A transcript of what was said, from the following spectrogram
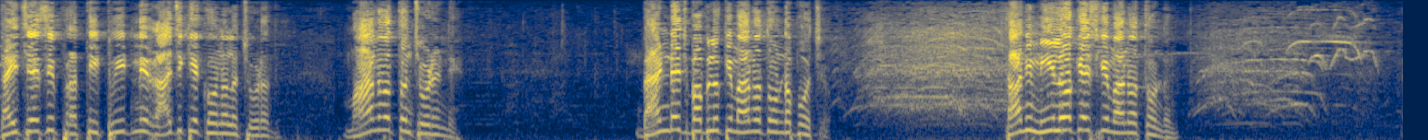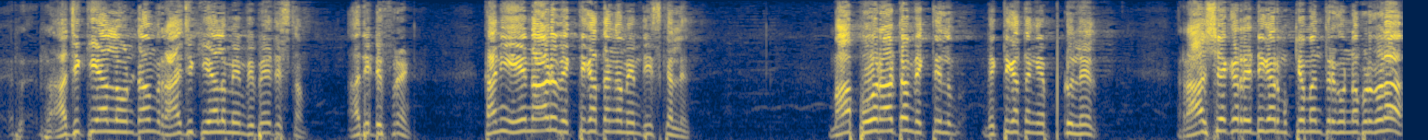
దయచేసి ప్రతి ట్వీట్ని రాజకీయ కోణంలో చూడద్దు. మానవత్వం చూడండి. బ్యాండేజ్ బబులుకి మానవత్వం ఉండకపోవచ్చు. కానీ మీ లోకేష్కి మానవత్వం ఉంటుంది రాజకీయాల్లో ఉంటాం రాజకీయాల్లో మేము విభేదిస్తాం. అది డిఫరెంట్. కానీ ఏనాడు వ్యక్తిగతంగా మేము తీసుకెళ్ళలేదు. మా పోరాటం వ్యక్తి వ్యక్తిగతంగా ఎప్పుడు లేదు. రాజశేఖర్ రెడ్డి గారు ముఖ్యమంత్రిగా ఉన్నప్పుడు కూడా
